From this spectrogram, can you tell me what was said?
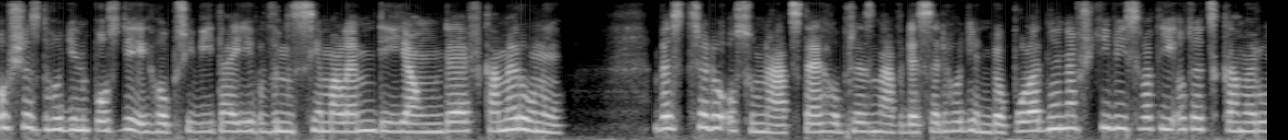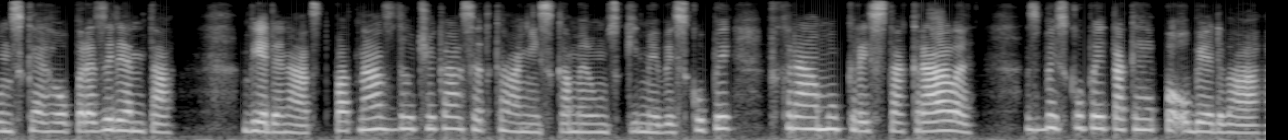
O 6 hodin později ho přivítají v Nsimalem di Yaoundé v Kamerunu. Ve středu 18. března v 10 hodin dopoledne navštíví svatý otec kamerunského prezidenta. V 11.15 ho čeká setkání s kamerunskými biskupy v chrámu Krista Krále. Z biskupy také poobědvá.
